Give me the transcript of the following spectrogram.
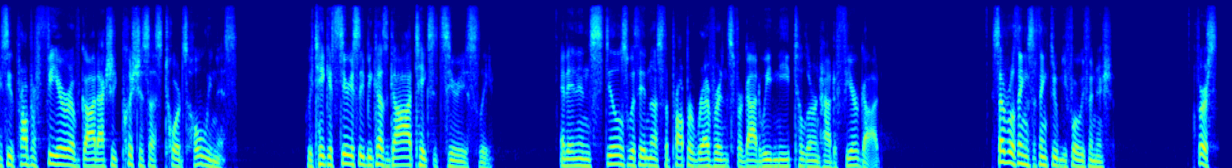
You see, the proper fear of God actually pushes us towards holiness. We take it seriously because God takes it seriously. And it instills within us the proper reverence for God. We need to learn how to fear God. Several things to think through before we finish. First,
